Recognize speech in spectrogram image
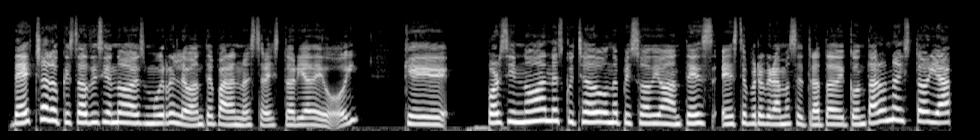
de hecho, lo que estás diciendo es muy relevante para nuestra historia de hoy, que por si no han escuchado un episodio antes, este programa se trata de contar una historia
